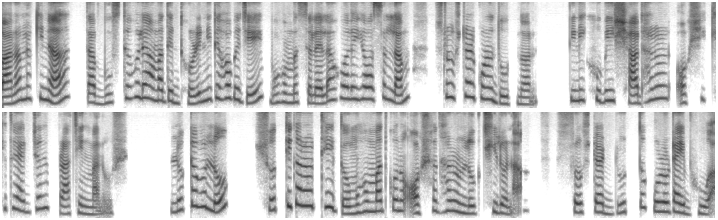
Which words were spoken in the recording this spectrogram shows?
বানানো কিনা তা বুঝতে হলে আমাদের ধরে নিতে হবে যে মোহাম্মদ সাল্লাহু আলহিহাসাল্লাম স্রষ্টার কোনো দূত নন। তিনি খুবই সাধারণ, অশিক্ষিত একজন প্রাচীন মানুষ। লোকটা বলল, সত্যিকার অর্থেই তো মোহাম্মদ কোনো অসাধারণ লোক ছিল না। স্রষ্টার দূত তো পুরোটাই ভুয়া।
